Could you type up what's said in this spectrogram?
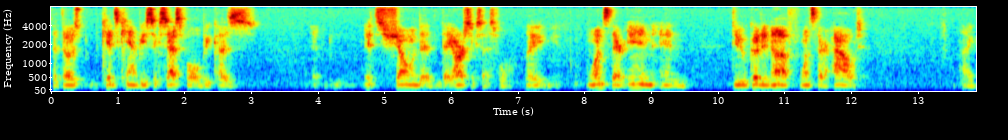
that those kids can't be successful because it's shown that they are successful. They, once they're in and do good enough, once they're out, like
